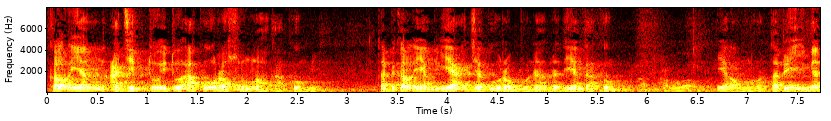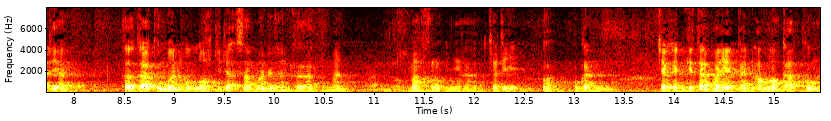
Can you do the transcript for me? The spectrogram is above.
kalau yang ajib tu itu aku Rasulullah kagum ya. Tapi kalau yang ya jabu rabbuna berarti yang kagum ya Allah. Tapi ingat ya, kekaguman Allah tidak sama dengan kekaguman makhluknya. Jadi, oh bukan jangan kita bayangkan Allah kagum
